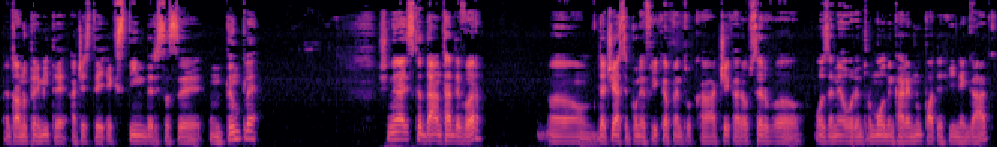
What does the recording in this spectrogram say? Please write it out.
pentru a nu permite acestei extinderi să se întâmple. Și ne a zis că da, într-adevăr, de aceea se pune frică pentru ca cei care observă OZN-uri într-un mod în care nu poate fi negat,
